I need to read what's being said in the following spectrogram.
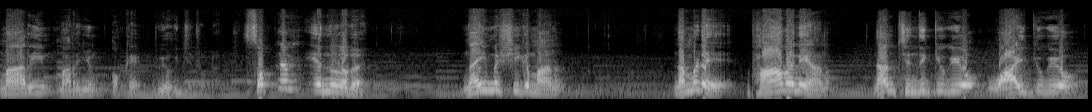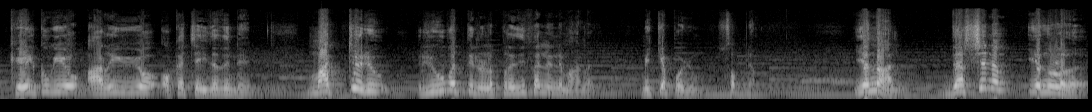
മാറിയും മറിഞ്ഞും ഒക്കെ ഉപയോഗിച്ചിട്ടുണ്ട്. സ്വപ്നം എന്നുള്ളത് നൈമഷികമാണ്. നമ്മുടെ ഭാവനയാണ് നാം ചിന്തിക്കുകയോ വായിക്കുകയോ കേൾക്കുകയോ അറിയുകയോ ഒക്കെ ചെയ്തതിന്റെ മറ്റൊരു രൂപത്തിലുള്ള പ്രതിഫലനമാണ് മിക്കപ്പോഴും സ്വപ്നം. എന്നാൽ ദർശനം എന്നുള്ളത്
